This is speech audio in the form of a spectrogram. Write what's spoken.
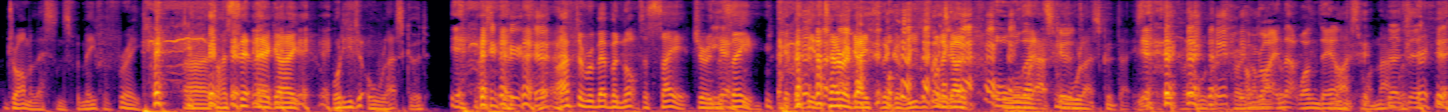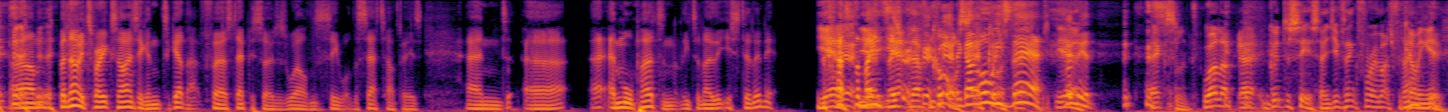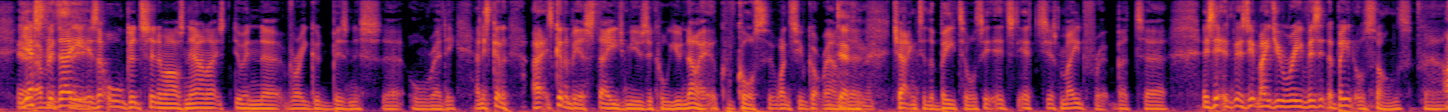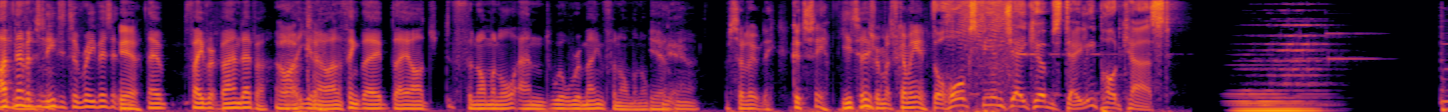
drama lessons for me for free. Uh, so I sit there going, "What do you do? Oh, that's good. Yeah. That's good." I have to remember not to say it during Yeah. the scene. the good. You just want to go, Oh, "Oh, that's that's good." Oh, that's good. That is. Oh, that's very- I'm writing that one down. Nice one. That was. um, but no, it's very exciting, and to get that first episode as well, and to see what the setup is, and uh, and more pertinently, to know that you're still in it. Yeah, That's the main yeah, thing. yeah, of They course. go, of oh, he's there. Yeah. Brilliant. Excellent. Well, look, uh, good to see you, Sanjeev. Thanks very much for Thank coming you. in. Yeah, lovely to see Yesterday is at all good cinemas now, and it's doing uh, very good business uh, already. And it's going to uh, it's going to be a stage musical. You know it, of course. Once you've got round uh, chatting to the Beatles, it, it's it's just made for it. But uh, is it has it made you revisit the Beatles songs? Uh, I've never University? needed to revisit them. Yeah. Their favourite band ever. Oh, Uh, okay. You know, and I think they, they are phenomenal and will remain phenomenal. Yeah. You, know. Absolutely. Good to see you. You too. Thanks very much for coming in. The Hawksby and Jacobs Daily Podcast.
